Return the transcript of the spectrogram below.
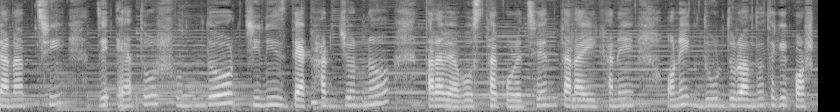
জানাচ্ছি যে এত সুন্দর জিনিস দেখার জন্য তারা ব্যবস্থা করেছেন, তারা এখানে অনেক দূর দূরান্ত থেকে কষ্ট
